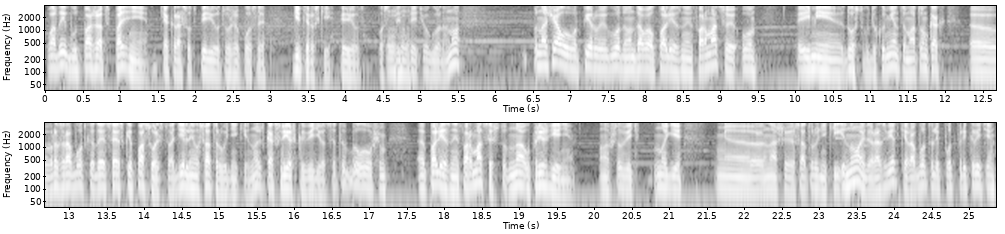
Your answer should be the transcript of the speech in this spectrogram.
плоды будут пожаты позднее, как раз вот период уже после гитлеровский период, после Мгм. 1933 года. Но поначалу вот первые годы он давал полезную информацию о имея доступ к документам о том, как э, разработка дает советское посольство, отдельные его сотрудники, ну, как слежка ведется. Это было, в общем, э, полезная информация что, на упреждение. Потому что ведь многие э, наши сотрудники ИНО или разведки работали под прикрытием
